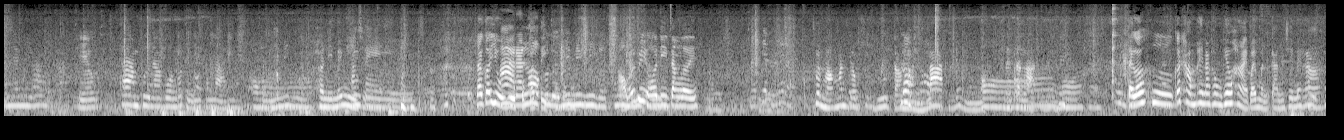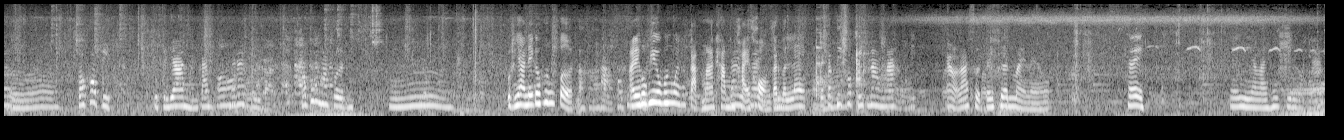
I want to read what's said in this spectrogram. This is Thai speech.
มันยังมีบ้างแถวถ้าอำเภอนาบวงก็ถึงในตลาดนะอ๋อ แต่นี้ไม่มีคราวนี้ไม่มีตั้งใช่แต่ไหมแล้วก็อยู่อยู่ระปลกอกติก็เลยไม่ไม่ไม่เลยอ๋อไม่มีโอดีจังเลย ส่วนมากมันจะอยู่ตามลาดอะไรอย่างนี้อ๋อในตลาดอะไรอย่างนี้อ๋อค่ะแต่ก็คือก็ทำให้นักท่องเที่ยวหายไปเหมือนกันใช่ไหมคะใช่ใช่อืม ก็เขาปิดอุทยานเหมือนกัน อ๋อ ไม่ได้เปิดเขาเพิ่งมาเปิด อืมอุทยานนี้ก็เพิ่งเปิดเหรอคะ ค่ะเขาเพิ่งอันนี้พวกพี่ก็เพิ่งมากลับมาทำขายของกันวันแรกปกติเขาปิดนั่งนะอ้าวล่าสุดได้เพื่อนใหม่แล้ว เฮ้ย ไม่มีอะไรให้กินหรอกนะ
